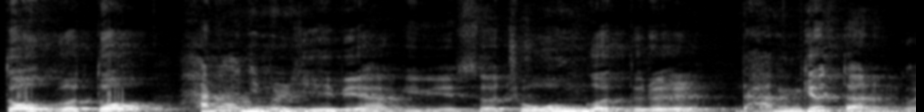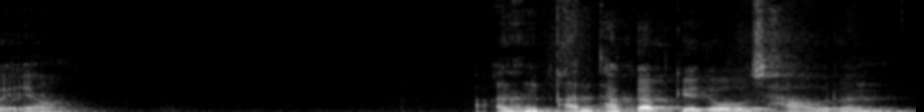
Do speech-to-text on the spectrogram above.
또 그것도 하나님을 예배하기 위해서 좋은 것들을 남겼다는 거예요. 안타깝게도 사울은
